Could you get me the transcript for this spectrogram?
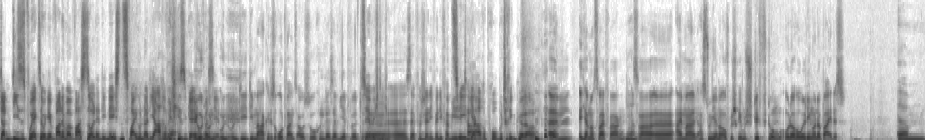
Dann dieses Projekt, so, okay, warte mal, was soll denn die nächsten 200 Jahre mit Ja. diesem Geld Ja gut, und, passieren? und, und die, die Marke des Rotweins aussuchen, der serviert wird. Sehr wichtig. Äh, äh, selbstverständlich, wenn die Familie Zehn tagt. Jahre Probe trinken. Genau. ähm, ich habe noch zwei Fragen. Ja. Und zwar äh, einmal, hast du hier noch aufgeschrieben, Stiftung oder Holding oder beides? ähm,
